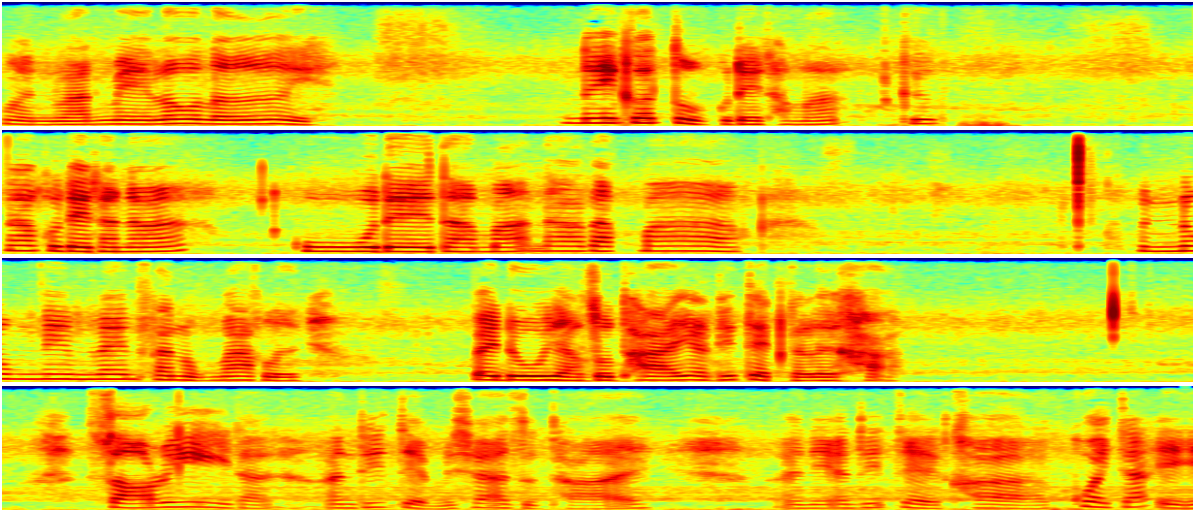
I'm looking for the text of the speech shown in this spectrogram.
เหมือนวัดเมโลเลย นี่ก็ตูดกูเดธรรมะกึบหน้ากูเดธนะ กูเดธรรมะน่ารักมาก มันนุ่มนิ่มเล่นสนุกมากเลย ไปดูอย่างสุดท้ายอย่างที่เจ็ดกันเลยค่ะ sorry แต่อันที่เจ็ดไม่ใช่อันสุดท้าย อันนี้อันที่เจ็ดค่ะกล้วยจ้าเอ๋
